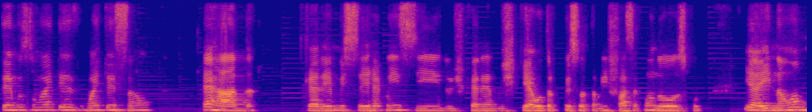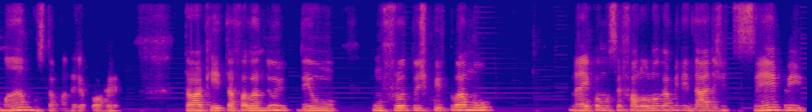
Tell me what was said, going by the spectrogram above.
temos uma, intenção errada. Queremos ser reconhecidos, queremos que a outra pessoa também faça conosco, e aí não amamos da maneira correta. Então, aqui está falando de um, um fruto do espírito do amor, né? E como você falou, longanimidade, a gente sempre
